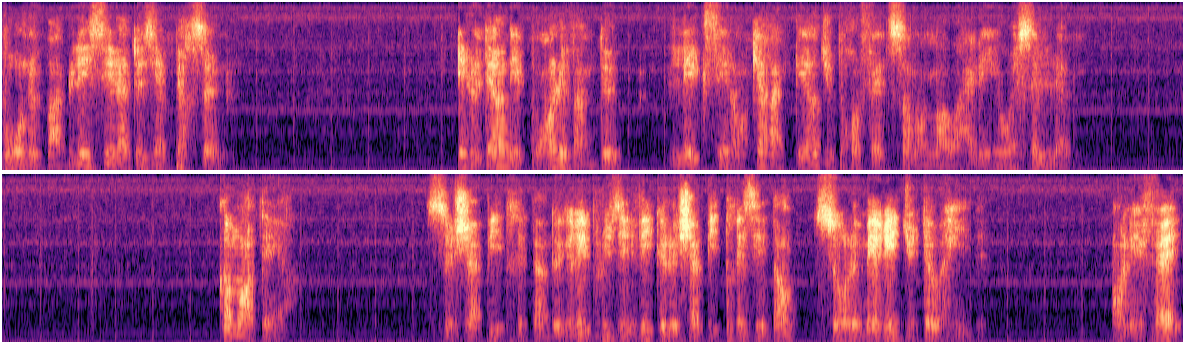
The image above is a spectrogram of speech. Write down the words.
pour ne pas blesser la deuxième personne. Et le dernier point, le 22, l'excellent caractère du prophète sallallahu alayhi. Commentaire. Ce chapitre est un degré plus élevé que le chapitre précédent sur le mérite du tawhid. En effet,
